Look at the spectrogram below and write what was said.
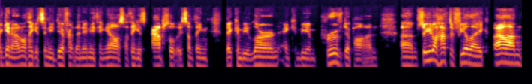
again i don't think it's any different than anything else i think it's absolutely something that can be learned and can be improved upon um, so you don't have to feel like well i'm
